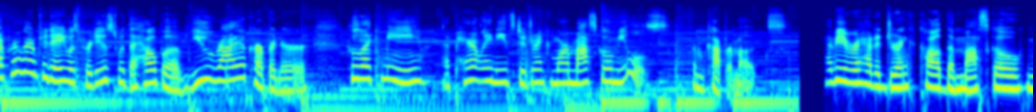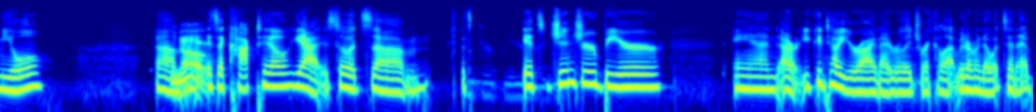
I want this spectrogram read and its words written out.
Our program today was produced with the help of Uriah Carpenter, who, like me, apparently needs to drink more Moscow mules from copper mugs. Have you ever had a drink called the Moscow Mule? Um, No. It's a cocktail. Yeah. So it's um, it's it's ginger beer, and I don't, you can tell Uriah and I really drink a lot. We don't even know what's in it.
